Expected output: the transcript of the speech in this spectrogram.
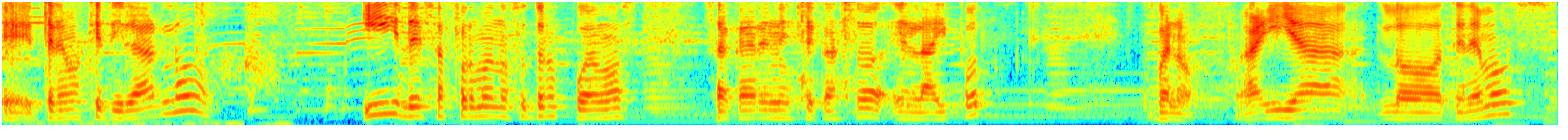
eh, tenemos que tirarlo y de esa forma nosotros podemos sacar en este caso el iPod. Bueno, ahí ya lo tenemos.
